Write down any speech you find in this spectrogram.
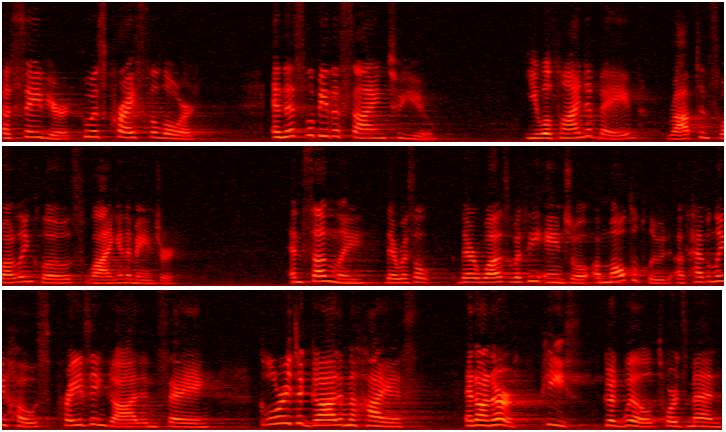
a Savior, who is Christ the Lord. And this will be the sign to you. You will find a babe wrapped in swaddling clothes, lying in a manger. And suddenly there was, a, there was with the angel a multitude of heavenly hosts praising God and saying, Glory to God in the highest, and on earth peace, goodwill towards men.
